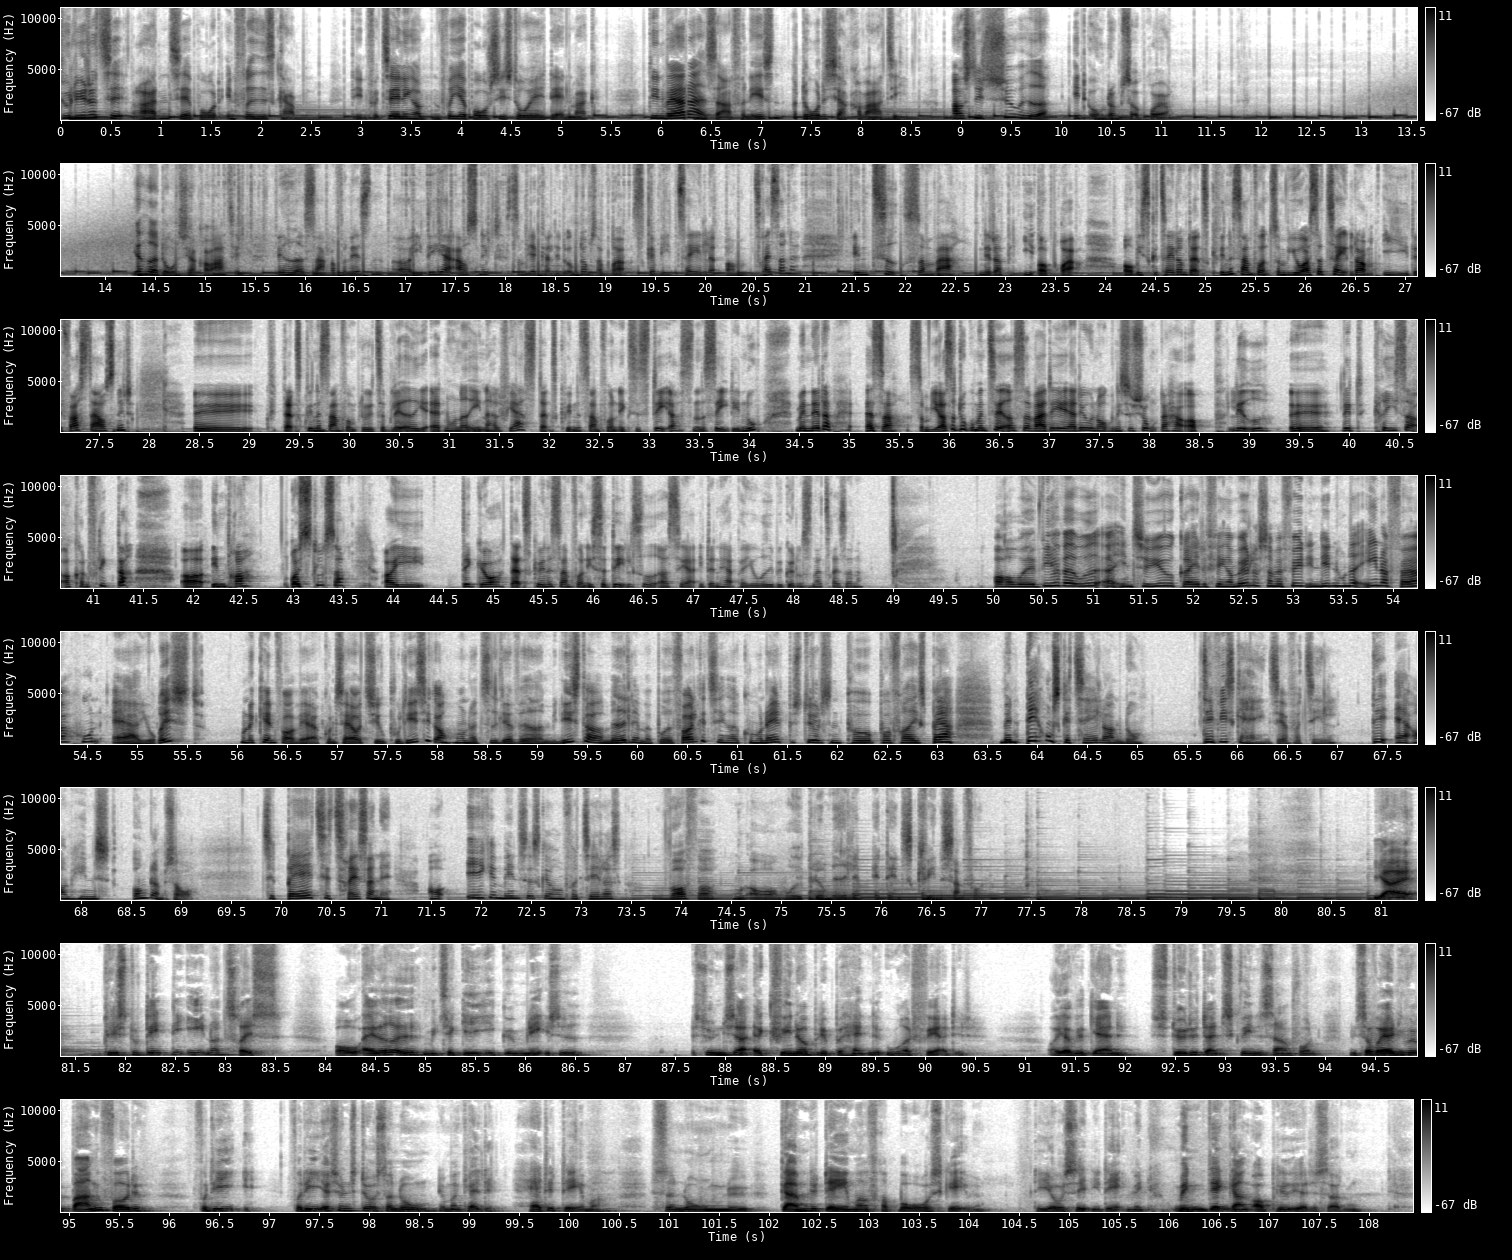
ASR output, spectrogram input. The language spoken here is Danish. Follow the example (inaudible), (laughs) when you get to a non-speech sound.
Du lytter til Retten til abort, en frihedskamp. Det er en fortælling om den frie abortshistorie i Danmark. Din værter er altså Sara for og Dorte Chakravarti. Afsnit 7 hedder Et ungdomsoprør. Jeg hedder Dorte Chakravarti. Jeg hedder Sara for og i det her afsnit, som vi har kaldt et ungdomsoprør, skal vi tale om 60'erne. En tid, som var netop i oprør. Og vi skal tale om Dansk Kvindesamfund, som vi jo også har talt om i det første afsnit. Øh, Dansk Kvindesamfund blev etableret i 1871. Dansk Kvindesamfund eksisterer sådan set endnu. Men netop, altså, som vi også har dokumenteret, så var det, er det jo en organisation, der har oplevet øh, lidt kriser og konflikter og indre rystelser. Og i, det gjorde Dansk Kvindesamfund i særdeleshed også her i den her periode i begyndelsen af 60'erne. Og øh, vi har været ude og interviewe Grete Finger Møller, som er født i 1941. Hun er jurist, hun er kendt for at være konservativ politiker. Hun har tidligere været minister og medlem af både Folketinget og kommunalbestyrelsen på, på Frederiksberg. Men det, hun skal tale om nu, det vi skal have hende til at fortælle, det er om hendes ungdomsår. Tilbage til 60'erne. Og ikke mindst så skal hun fortælle os, hvorfor hun overhovedet blev medlem af Dansk Kvindesamfund. Jeg blev student i 61, og allerede mens jeg gik i gymnasiet, synes jeg, at kvinder blev behandlet uretfærdigt. Og jeg vil gerne støtte Dansk Kvindesamfund, men så var jeg alligevel bange for det, fordi, fordi jeg synes, det var sådan nogle, det man kaldte hattedamer. Sådan nogle øh, gamle damer fra borgerskabet. Det er jeg jo selv i dag, men, men dengang oplevede jeg det sådan.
